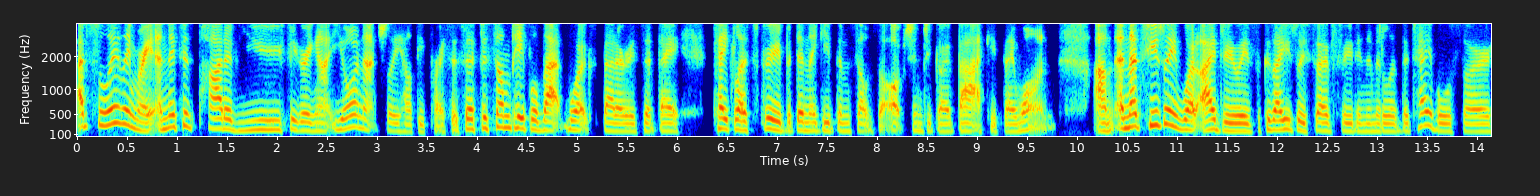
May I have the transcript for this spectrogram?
Absolutely, Marie. And this is part of you figuring out your naturally healthy process. So for some people, that works better is that they take less food, but then they give themselves the option to go back if they want. Um, and that's usually what I do is because I usually serve food in the middle of the table. So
